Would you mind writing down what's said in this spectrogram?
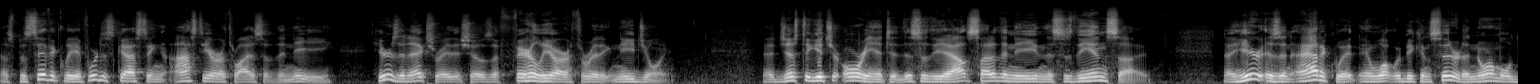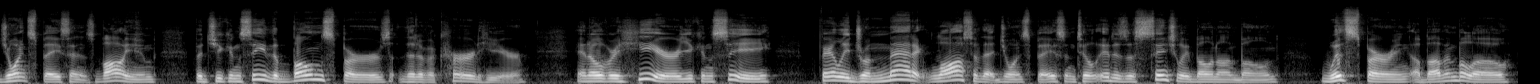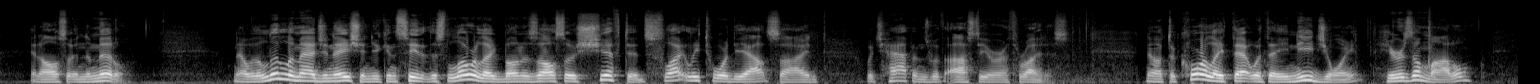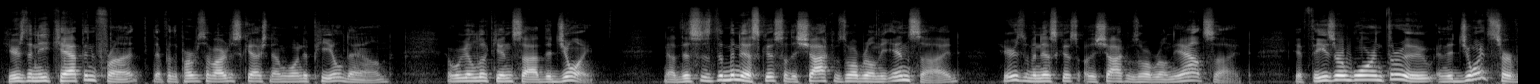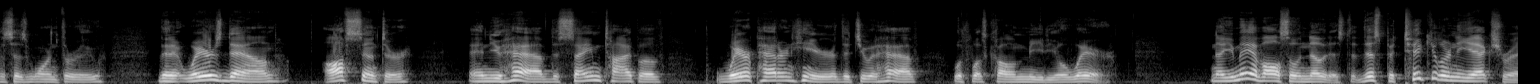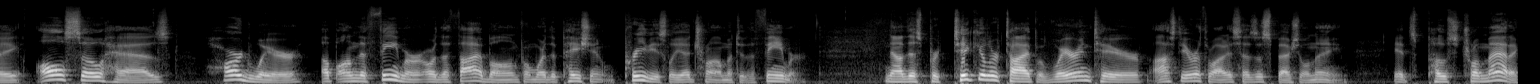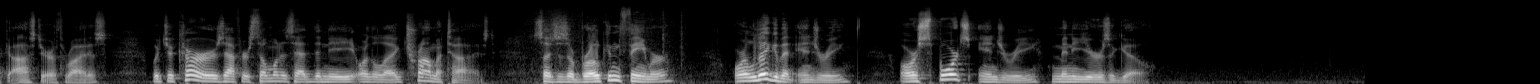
Now specifically, if we're discussing osteoarthritis of the knee, here's an x-ray that shows a fairly arthritic knee joint. Now just to get you oriented, this is the outside of the knee and this is the inside. Now here is an adequate and what would be considered a normal joint space in its volume, but you can see the bone spurs that have occurred here. And over here you can see fairly dramatic loss of that joint space until it is essentially bone on bone with spurring above and below and also in the middle. Now with a little imagination you can see that this lower leg bone is also shifted slightly toward the outside which happens with osteoarthritis. Now to correlate that with a knee joint, here's a model. Here's the kneecap in front that for the purpose of our discussion I'm going to peel down and we're going to look inside the joint. Now this is the meniscus or the shock absorber on the inside. Here's the meniscus or the shock absorber on the outside. If these are worn through and the joint surface is worn through, then it wears down off center and you have the same type of wear pattern here that you would have with what's called medial wear. Now you may have also noticed that this particular knee x-ray also has hardware up on the femur or the thigh bone from where the patient previously had trauma to the femur. Now this particular type of wear and tear osteoarthritis has a special name. It's post-traumatic osteoarthritis, which occurs after someone has had the knee or the leg traumatized, such as a broken femur or a ligament injury or a sports injury many years ago.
